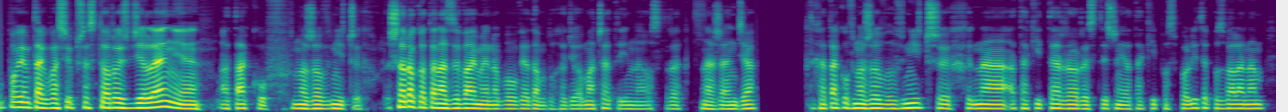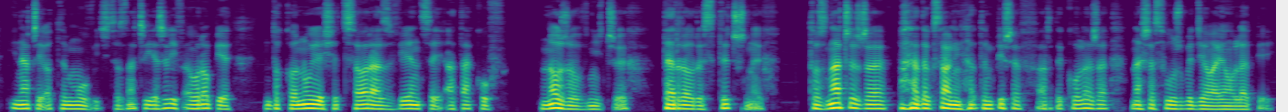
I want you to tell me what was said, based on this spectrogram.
Tu powiem tak, właśnie przez to rozdzielenie ataków nożowniczych, szeroko to nazywajmy, no bo wiadomo, tu chodzi o maczety, inne ostre narzędzia, tych ataków nożowniczych na ataki terrorystyczne i ataki pospolite pozwala nam inaczej o tym mówić. To znaczy, jeżeli w Europie dokonuje się coraz więcej ataków nożowniczych, terrorystycznych, to znaczy, że paradoksalnie o tym piszę w artykule, że nasze służby działają lepiej.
